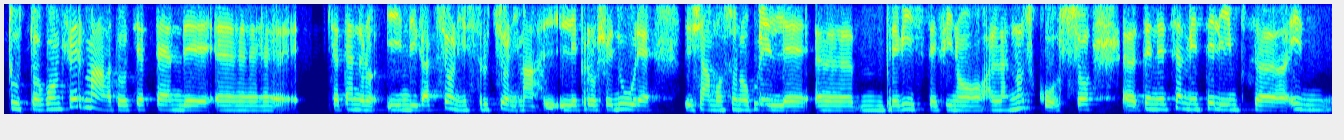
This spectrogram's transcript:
tutto confermato si attende eh, si attendono indicazioni, istruzioni, ma le procedure diciamo, sono quelle eh, previste fino all'anno scorso. Eh, tendenzialmente l'Inps eh, in,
